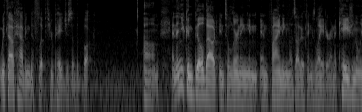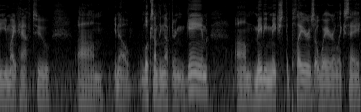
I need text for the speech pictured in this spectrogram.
without having to flip through pages of the book. Um, and then you can build out into learning and, and, finding those other things later. And occasionally you might have to, um, you know, look something up during the game. Um, maybe make the players aware, like say,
